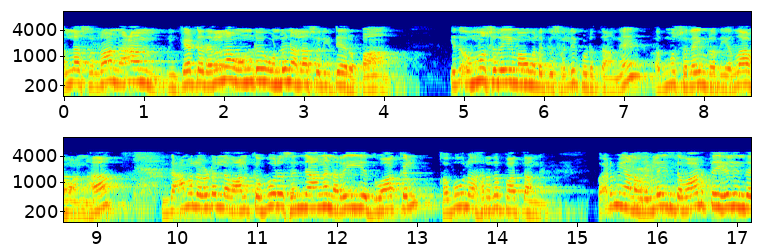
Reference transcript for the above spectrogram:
அல்லாஹ் சொல்கிறான் நாம் நீ கேட்டதெல்லாம் உண்டு உண்டுன்னு நல்லா சொல்லிக்கிட்டே இருப்பான். இது உம்மு சுலைம் அவங்களுக்கு சொல்லி கொடுத்தாங்க. உம்மு சுலைம் ரதி அல்லாஹான்ஹா இந்த அமலை விடல வாழ்க்கை பூரா செஞ்சாங்க. நிறைய துவாக்கள் கபூல் ஆகிறத பார்த்தாங்க. அருமையானவர்களே இந்த வார்த்தைகள் இந்த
